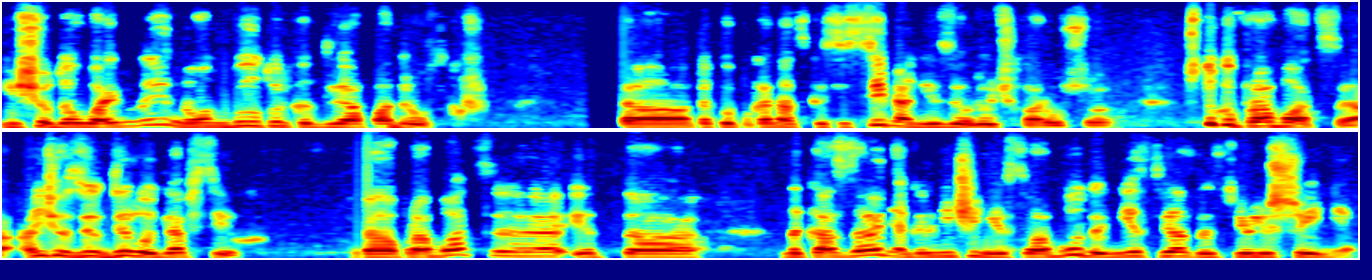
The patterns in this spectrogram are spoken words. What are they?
еще до войны, но он был только для подростков. А, такой по канадской системе они сделали очень хорошую. Что такое пробация? Они сейчас делают для всех. А, пробация – это наказание, ограничение свободы не связано с ее лишением.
